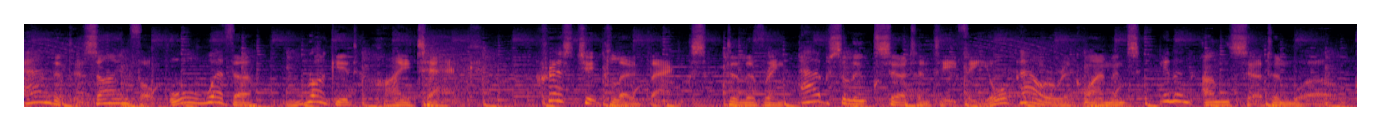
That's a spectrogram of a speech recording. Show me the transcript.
and are designed for all-weather, rugged high-tech. Crestchic load banks, delivering absolute certainty for your power requirements in an uncertain world.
